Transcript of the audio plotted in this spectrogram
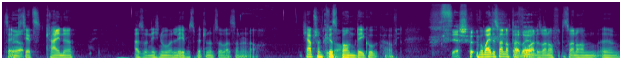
selbst Ja. jetzt keine, also nicht nur Lebensmittel und sowas, sondern auch. Ich habe schon Genau. Christbaum-Deko gekauft. sehr schön. Wobei, das war noch Dabei- davor, das war noch, das war noch am, ähm,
